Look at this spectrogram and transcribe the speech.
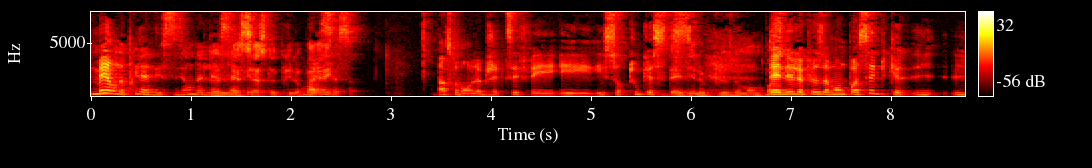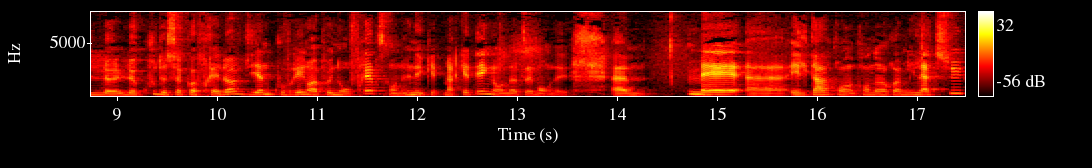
Mais on a pris la décision de le De le laisser. à- laisser à ce prix-là. Ouais, c'est ça. Je pense que bon, l'objectif est, est- est surtout que c'est- D'aider le plus de monde d'aider possible. le plus de monde possible, puis que le, le coût de ce coffret-là vienne couvrir un peu nos frais, parce qu'on a une équipe marketing, on a, tu sais, bon, euh, mais, euh, et le temps qu'on a remis là-dessus.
